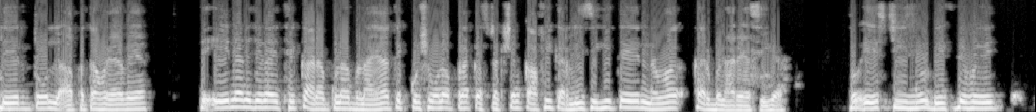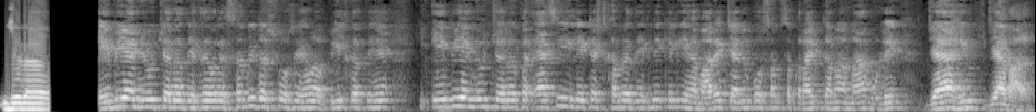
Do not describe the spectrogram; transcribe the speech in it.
ਦੇਰ ਤੋਂ ਲਾਪਤਾ ਹੋਇਆ ਹੋਇਆ ਤੇ ਇਹਨਾਂ ਨੇ ਜਿਹੜਾ ਇੱਥੇ ਘਰ ਆਪਣਾ ਬਣਾਇਆ ਤੇ ਕੁਝ ਹੁਣ ਆਪਣਾ ਕੰਸਟਰਕਸ਼ਨ ਕਾਫੀ ਕਰ ਲਈ ਸੀਗੀ ਤੇ ਨਵਾਂ ਘਰ ਬਣਾ ਰਿਹਾ ਸੀਗਾ तो इस चीज ਨੂੰ ਦੇਖਦੇ ਹੋਏ ਜਿਹੜਾ एबीएन न्यूज चैनल देखने वाले सभी दर्शकों से हम अपील करते हैं कि एबीएन न्यूज चैनल पर ऐसी ही लेटेस्ट खबरें देखने के लिए हमारे चैनल को सब्सक्राइब करना ना भूलें जय हिंद जय भारत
